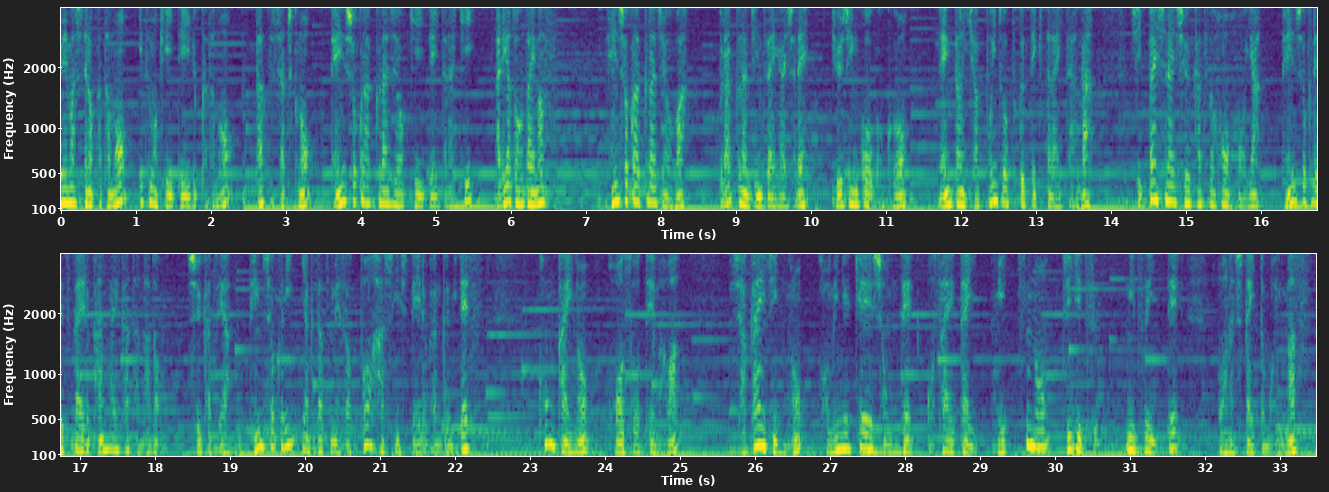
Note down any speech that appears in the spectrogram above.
初めましての方もいつも聞いている方も脱社畜の転職アックラジオを聞いていただきありがとうございます。転職アックラジオはブラックな人材会社で求人広告を年間100本以上作ってきたライターが失敗しない就活方法や転職で使える考え方など就活や転職に役立つメソッドを発信している番組です。今回の放送テーマは社会人のコミュニケーションで抑えたい3つの事実についてお話したいと思います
